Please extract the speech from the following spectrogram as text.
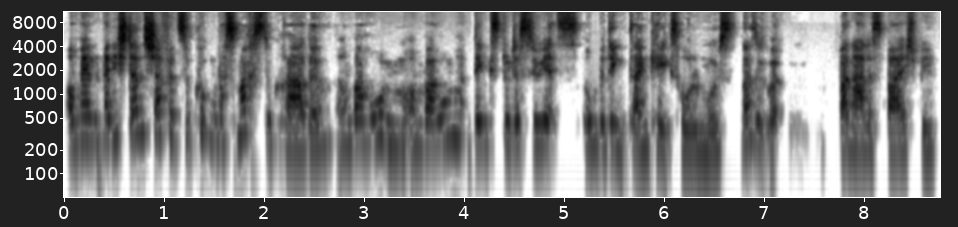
Und wenn, wenn ich dann schaffe zu gucken, was machst du gerade und warum und warum denkst du, dass du jetzt unbedingt einen Keks holen musst? Ne? Also, banales Beispiel.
